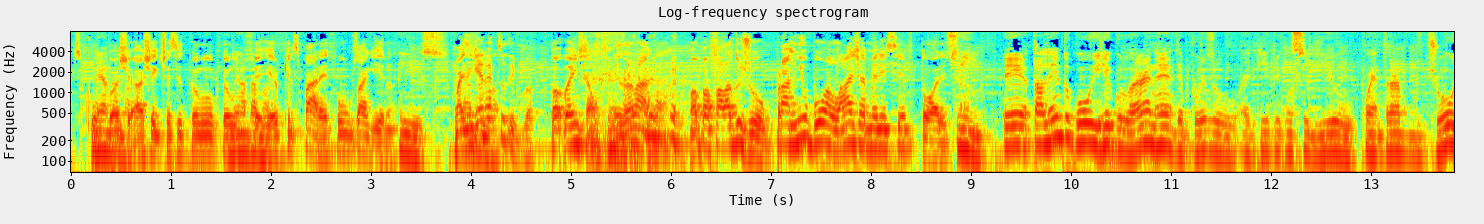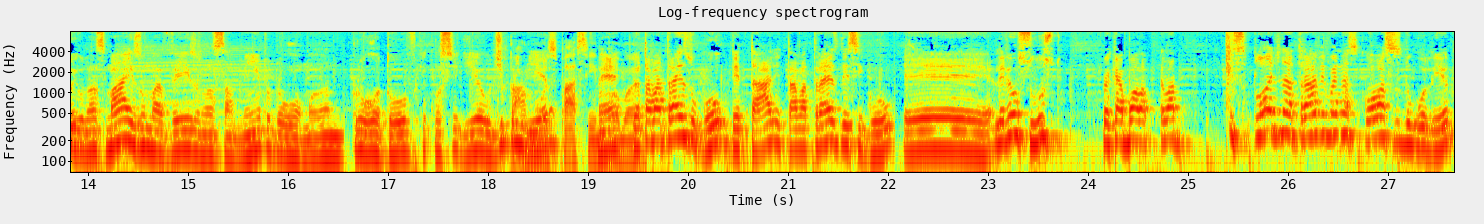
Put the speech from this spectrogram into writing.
Desculpa, Leandro achei, Amaro. achei que tinha sido pelo, pelo Leandro Ferreira, Amaro. porque eles parecem, foi o zagueiro. né? Isso. Mas Ninguém era tudo igual. Então, exatamente. Mas pra falar do jogo, pra mim o Boa lá já merecia a vitória. Sim. É, tá além do gol irregular, né? Depois o- a equipe conseguiu, com a entrada do Tio e o lance, mais uma vez o lançamento do Romano pro Rodolfo, que conseguiu de primeira. Passinho né? Eu tava atrás do gol, detalhe, tava atrás desse gol. É, levei um susto, porque a bola, ela explode na trave e vai nas costas do goleiro.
